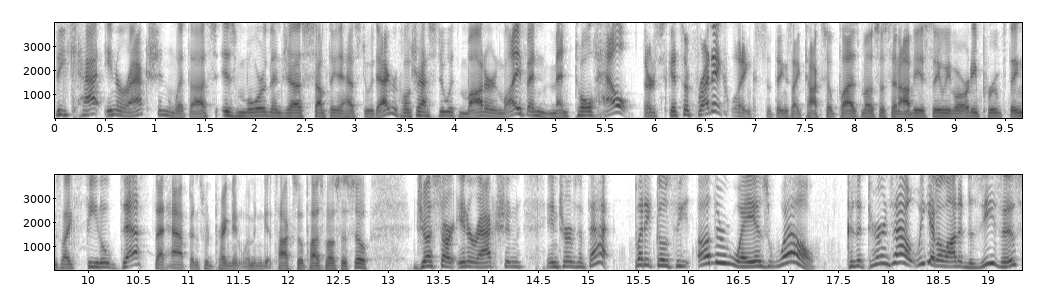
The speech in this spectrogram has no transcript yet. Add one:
the cat interaction with us is more than just something that has to do with agriculture, it has to do with modern life and mental health. There's schizophrenic links to things like toxoplasmosis. And obviously, we've already proved things like fetal death that happens when pregnant women get toxoplasmosis. So just our interaction in terms of that. But it goes the other way as well. Because it turns out we get a lot of diseases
